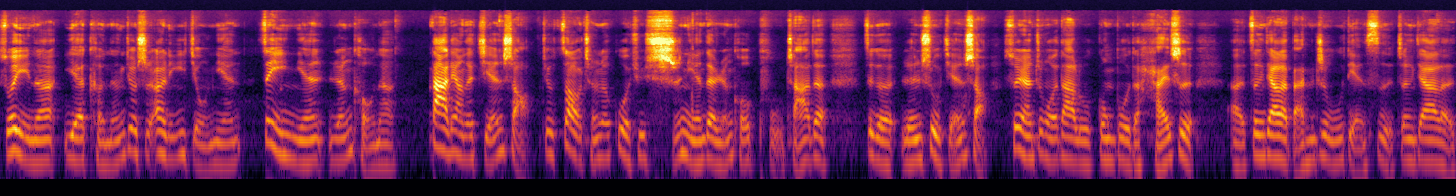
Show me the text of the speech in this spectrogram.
所以呢，也可能就是二零一九年这一年人口呢大量的减少，就造成了过去十年的人口普查的这个人数减少。虽然中国大陆公布的还是呃增加了百分之五点四，增加了。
